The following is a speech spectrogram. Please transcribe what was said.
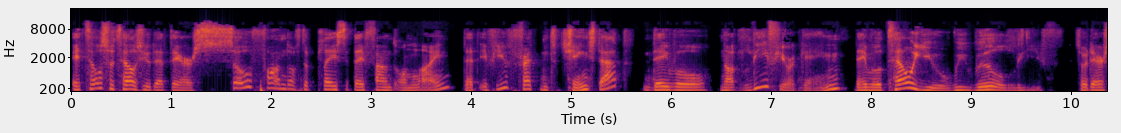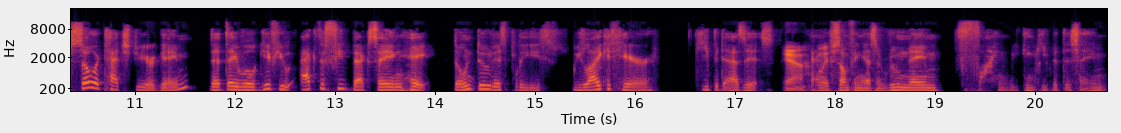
it also tells you that they are so fond of the place that they found online that if you threaten to change that, they will not leave your game. They will tell you, we will leave. So they're so attached to your game that they will give you active feedback saying, hey, don't do this, please. We like it here. Keep it as is. Yeah. And if something has a room name, fine, we can keep it the same.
